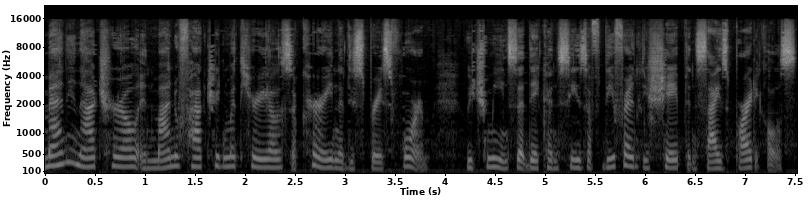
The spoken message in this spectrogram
Many natural and manufactured materials occur in a dispersed form, which means that they consist of differently shaped and sized particles.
